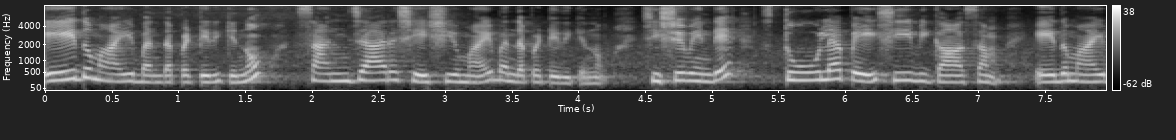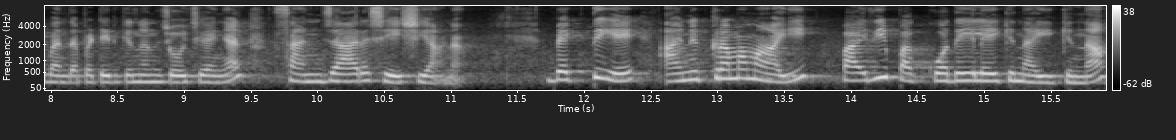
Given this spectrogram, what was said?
ഏതുമായി ബന്ധപ്പെട്ടിരിക്കുന്നു? സഞ്ചാരശേഷിയുമായി ബന്ധപ്പെട്ടിരിക്കുന്നു. ശിശുവിന്റെ സ്ഥൂലപേശി വികാസം ഏതുമായി ബന്ധപ്പെട്ടിരിക്കുന്നു എന്ന് ചോദിച്ചു കഴിഞ്ഞാൽ സഞ്ചാരശേഷിയാണ്. വ്യക്തിയെ അനുക്രമമായി പരിപക്വതയിലേക്ക് നയിക്കുന്ന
